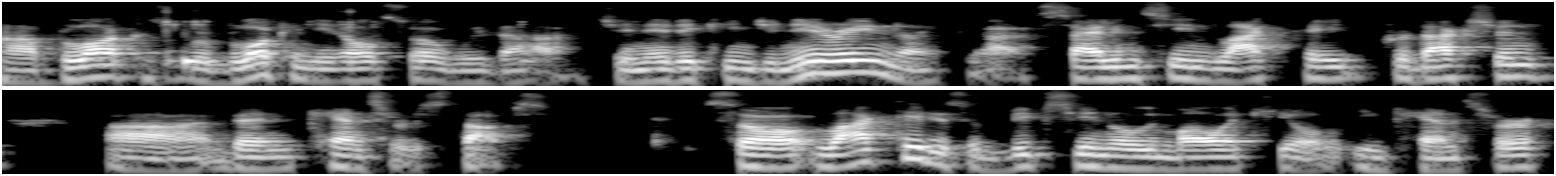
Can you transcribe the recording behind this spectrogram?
uh, we're blocking it also with uh, genetic engineering, like uh, silencing lactate production, then cancer stops. So lactate is a big signaling molecule in cancer,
